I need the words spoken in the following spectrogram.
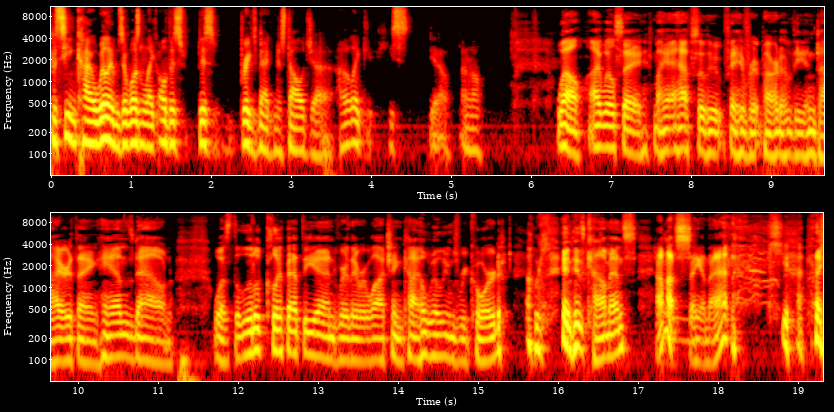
but seeing Kyle Williams, it wasn't like oh this this brings back nostalgia. I like he's you know I don't know. Well, I will say my absolute favorite part of the entire thing, hands down, was the little clip at the end where they were watching Kyle Williams record oh, yeah. and his comments. I'm not saying that. Yeah, like,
